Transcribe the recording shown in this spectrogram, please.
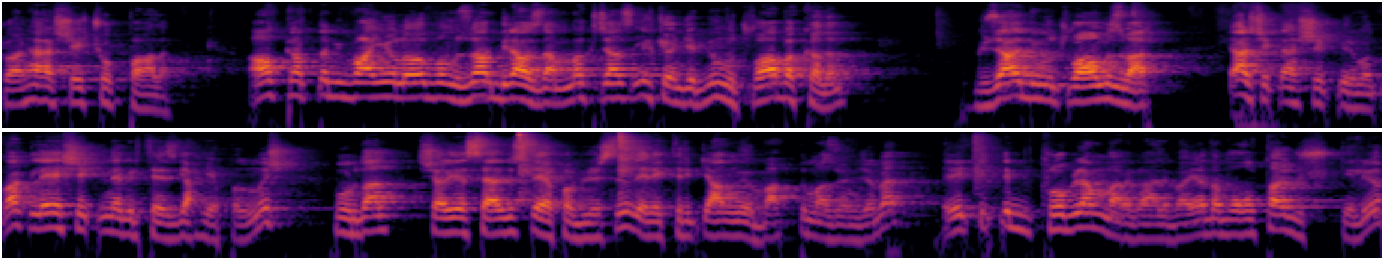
Şu an her şey çok pahalı. Alt katta bir banyo lavabomuz var. Birazdan bakacağız. İlk önce bir mutfağa bakalım. Güzel bir mutfağımız var. Gerçekten şık bir mutfak. L şeklinde bir tezgah yapılmış. Buradan dışarıya servis de yapabilirsiniz. Elektrik yanmıyor. Baktım az önce ben. Elektrikte bir problem var galiba ya da voltaj düşük geliyor.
